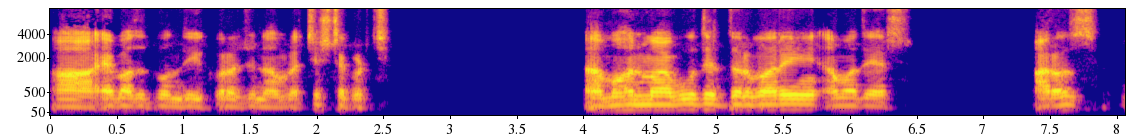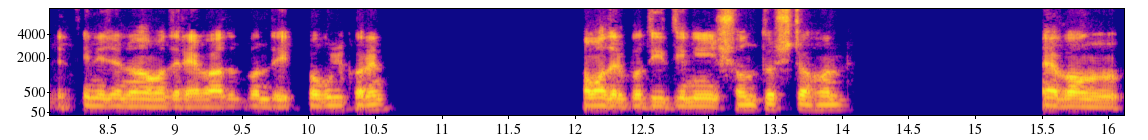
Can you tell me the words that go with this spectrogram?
আহ, এবাদত বন্দি করার জন্য আমরা চেষ্টা করছি। মহান মাহবুদের দরবারে আমাদের আরজ যে তিনি যেন আমাদের এবাদত বন্দি কবুল করেন, আমাদের প্রতি তিনি সন্তুষ্ট হন এবং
